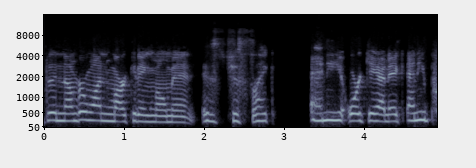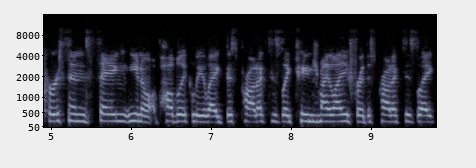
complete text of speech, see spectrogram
The number one marketing moment is just like any organic, any person saying, you know, publicly, like, this product has like changed my life, or this product is like,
